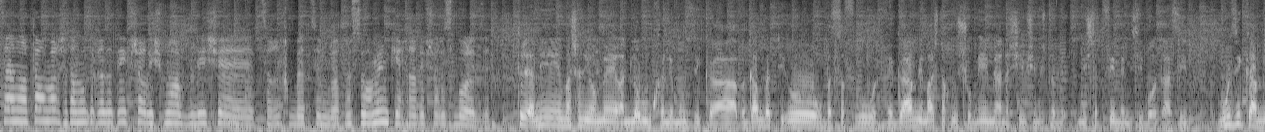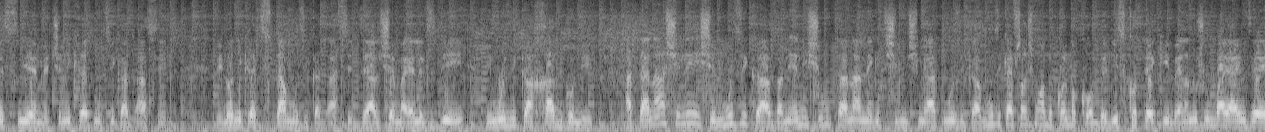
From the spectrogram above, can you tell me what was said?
סיימון, אתה אומר שאת המוזיקה הזאת אי אפשר לשמוע בלי שצריך בעצם להיות מסוממים, כי אחרת אפשר לסבול את זה. תראה, אני, מה שאני אומר, אני לא מומחה למוזיקה, אבל גם בתיאור, בספרות, וגם ממה שאנחנו שומעים מאנשים שמשתתפים במסיבות אסיד, מוזיקה מסוימת שנקראת מוזיקת אסיד, והיא לא נקראת סתם מוזיקת אסיד, זה על שם ה-LSD, היא מוזיקה חד-גונית. הטענה שלי היא שמוזיקה, ואני אין לי שום טענה נגד שמיעת מוזיקה, מוזיקה אפשר לשמוע בכל מקום, בדיסקוטקים, ואין לנו שום בעיה עם זה,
